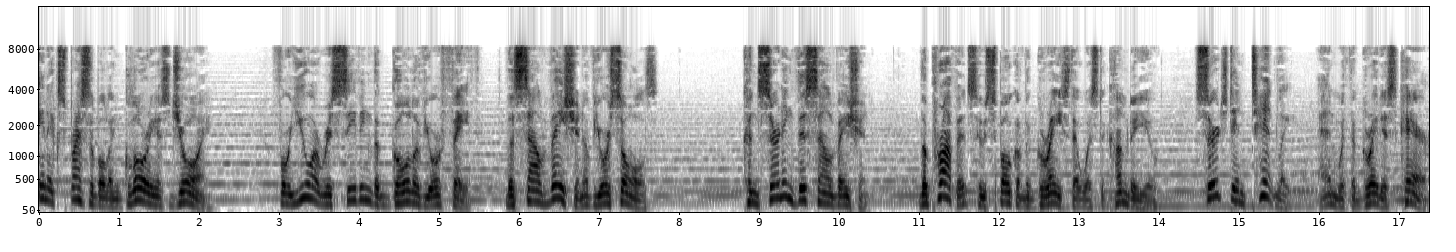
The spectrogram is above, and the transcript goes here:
inexpressible and glorious joy. For you are receiving the goal of your faith, the salvation of your souls. Concerning this salvation, the prophets who spoke of the grace that was to come to you searched intently and with the greatest care,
